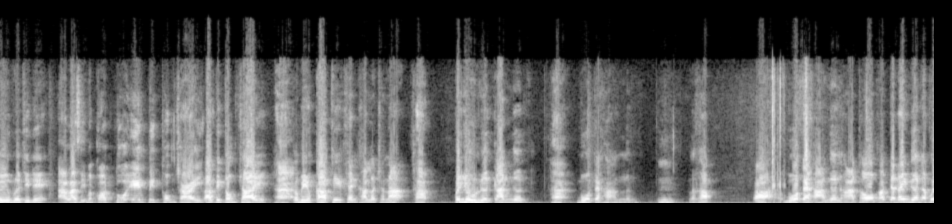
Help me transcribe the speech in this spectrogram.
ลืมเลยทีนี้อ่าราศีมังกรตัวเองติดธงชัย อาติดธงชัย ฮะ ก็มีโอกาสที่แข่งขันแล้วชนะ ครับไปอยู่เรือนการเงินฮะมัวแต่หาเงินอืมนะครับ อ่ามัวแต่หาเงินหาทองเขาจะได้เงินอะพูด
